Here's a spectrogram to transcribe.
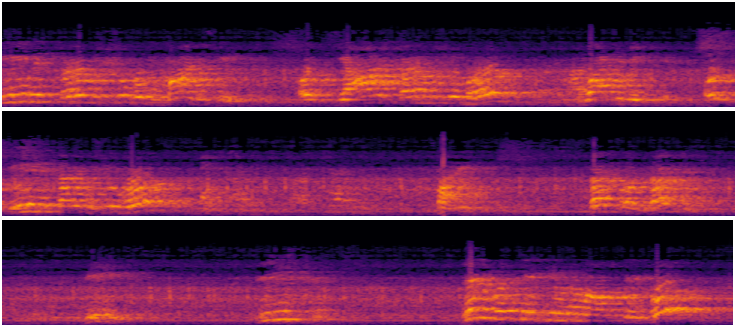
तीन कर्म शुभ मान के और चार कर्म शुभ वाचनिक और तीन कर्म शुभ साहित्य दस और दस, बीस। बीस। जिन बच्चे जीवन में आप देखो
